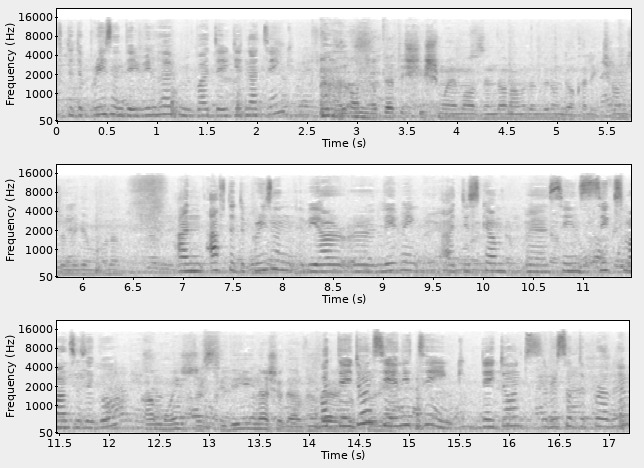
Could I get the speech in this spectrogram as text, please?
after the prison they will help me, but they did nothing. الان مدت 6 ماه ما زندان آمدم بیرون داخل کم زندگی می‌کنم And after the prison, we are uh, living at this camp uh, since six months ago. اما هیچ رسیدگی نشده But they don't see anything. They don't resolve the problem.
